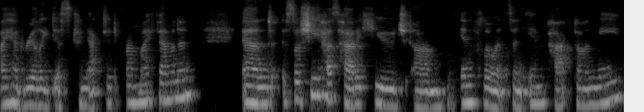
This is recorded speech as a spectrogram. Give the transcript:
I had really disconnected from my feminine. And so she has had a huge um, influence and impact on me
